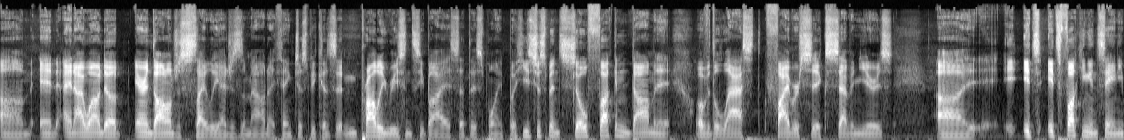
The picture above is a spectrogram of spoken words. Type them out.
um, and and I wound up Aaron Donald just slightly edges him out. I think just because it probably recency bias at this point, but he's just been so fucking dominant over the last five or six seven years. Uh, it, it's it's fucking insane. He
